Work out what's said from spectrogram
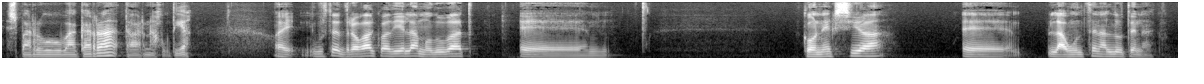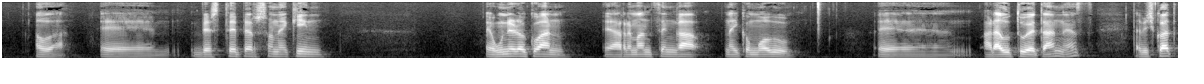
esparru bakarra eta barna jutia. Bai, uste drogak badiela modu bat e, konexioa e, laguntzen aldutenak. Hau da, e, beste personekin egunerokoan e, harremantzen ga nahiko modu e, arautuetan, ez? Eta bizkoat,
